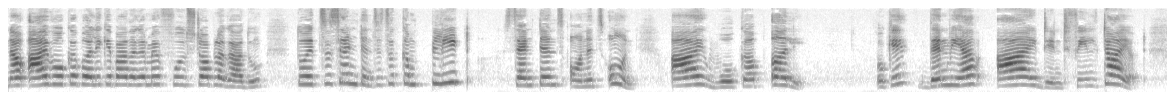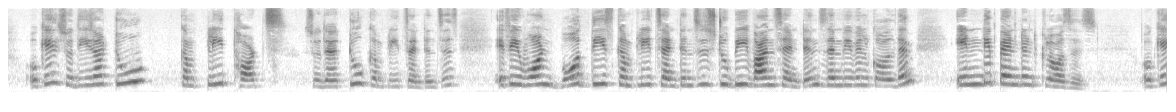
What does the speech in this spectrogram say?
Now, I woke up early के बाद अगर मैं full stop लगा दूँ, तो it's a sentence. It's a complete sentence on its own. I woke up early. Okay? Then we have I didn't feel tired. Okay? So these are two complete thoughts. So there are two complete sentences. If we want both these complete sentences to be one sentence, then we will call them independent clauses. Okay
